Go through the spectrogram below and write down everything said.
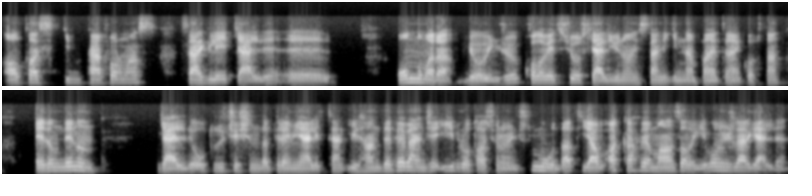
6 asist gibi performans sergileyip geldi. E, 10 numara bir oyuncu. Kolovetsios geldi Yunanistan Ligi'nden Panathinaikos'tan. Aaron Lennon geldi 33 yaşında Premier Lig'den. İlhan Depe bence iyi bir rotasyon oyuncusu. Muğdat, Yav Akah ve Manzala gibi oyuncular geldi.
